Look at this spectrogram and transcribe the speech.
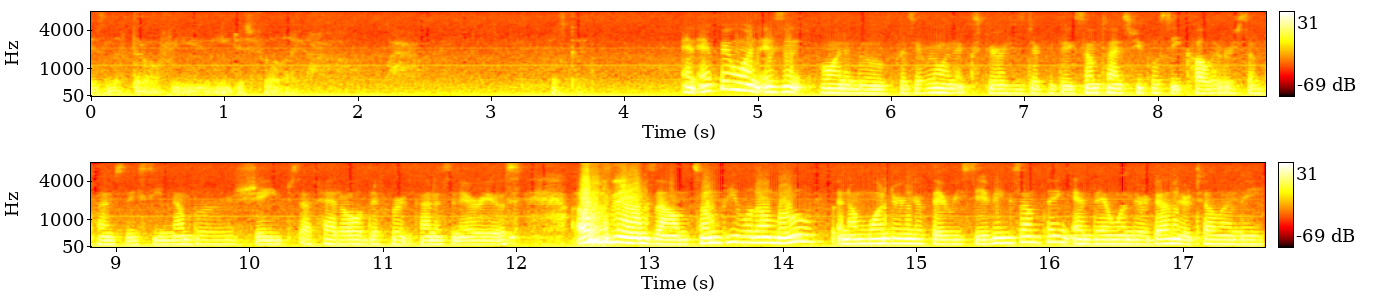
is lifted off of you, you just feel like, oh, wow, feels good. And everyone isn't going to move because everyone experiences different things. Sometimes people see colors, sometimes they see numbers, shapes. I've had all different kind of scenarios of things. Um, some people don't move, and I'm wondering if they're receiving something. And then when they're done, they're telling me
